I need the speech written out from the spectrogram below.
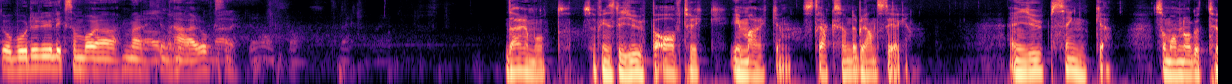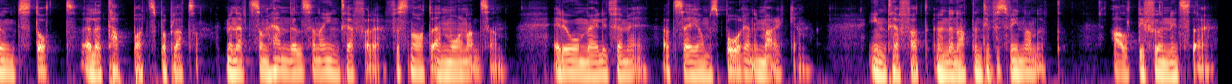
Då borde det ju liksom vara märken här också. Däremot så finns det djupa avtryck i marken strax under brandstegen. En djup sänka, som om något tungt stått eller tappats på platsen. Men eftersom händelserna inträffade för snart en månad sedan är det omöjligt för mig att säga om spåren i marken inträffat under natten till försvinnandet, alltid funnits där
